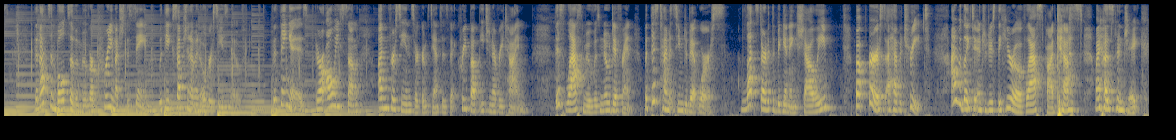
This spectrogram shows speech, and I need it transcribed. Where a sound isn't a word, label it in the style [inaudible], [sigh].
The nuts and bolts of a move are pretty much the same, with the exception of an overseas move. The thing is, there are always some unforeseen circumstances that creep up each and every time. This last move was no different, but this time it seemed a bit worse. Let's start at the beginning, shall we? But first, I have a treat. I would like to introduce the hero of last [laughs] podcast, my husband Jake.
